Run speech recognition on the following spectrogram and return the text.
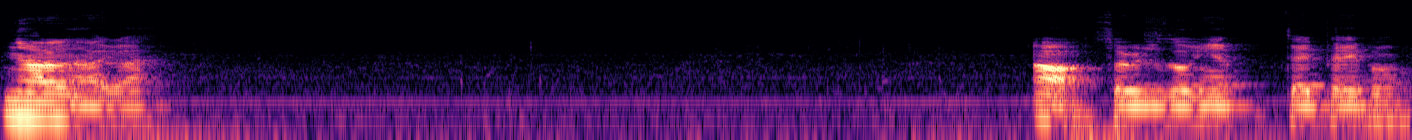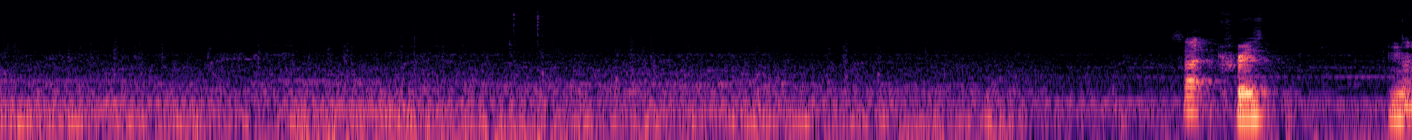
No, I don't know that guy. Oh, so we're just looking at dead people? Is that Chris? No,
